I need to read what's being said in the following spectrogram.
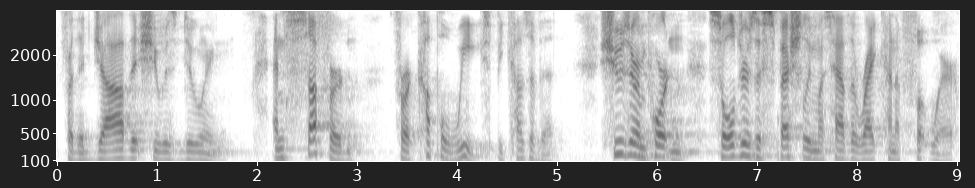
for the job that she was doing and suffered for a couple weeks because of it. Shoes are important. Soldiers, especially, must have the right kind of footwear.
